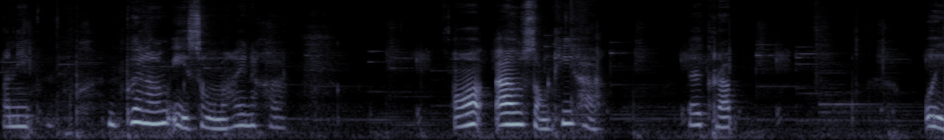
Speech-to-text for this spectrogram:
อันนี้ เพื่อนน้องอีส่งมาให้นะคะ อ๋อ เอาสองที่ค่ะ ได้ครับ อุ้ย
